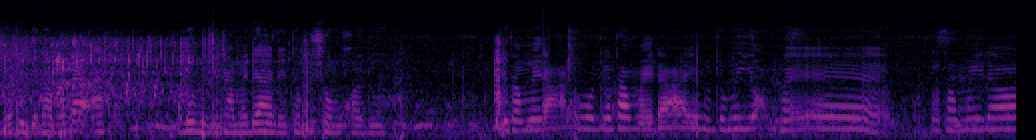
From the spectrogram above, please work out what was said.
แล้วผมจะทำไม่ได้อะอันนี้ผมจะทำไม่ได้เลยท่านผู้ชมคอยดู จะทำไม่ได้ผมจะทำไม่ได้ผมจะไม่ยอมแพ้ผมจะทำไม่ได้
